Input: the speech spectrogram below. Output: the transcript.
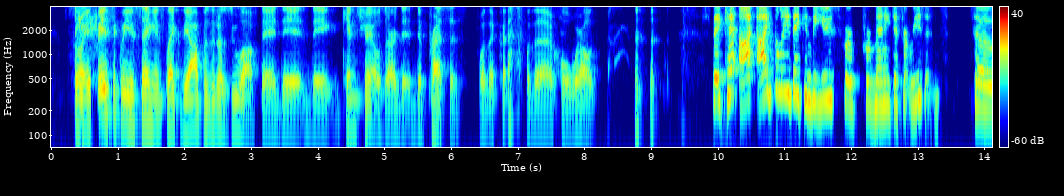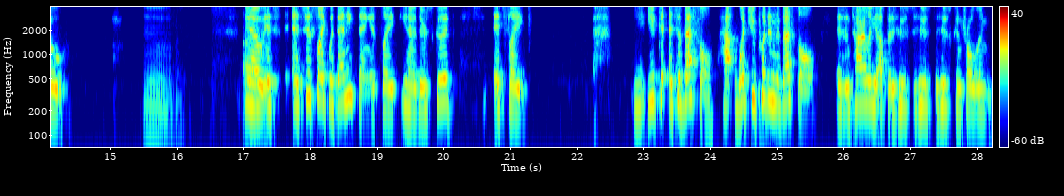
so. It basically you're saying it's like the opposite of Zoloft. They they they chemtrails are de- depressive for the for the whole world. they can I, I believe they can be used for for many different reasons so Mm. you know it's it's just like with anything it's like you know there's good it's like you, you it's a vessel How, what you put in the vessel is entirely up at who's who's who's controlling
